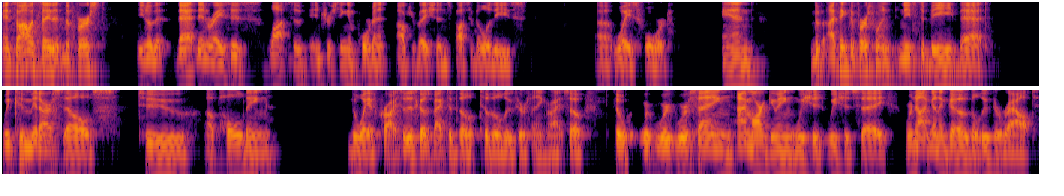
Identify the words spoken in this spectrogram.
And so I would say that the first, you know, that that then raises lots of interesting, important observations, possibilities, uh, ways forward. And the, I think the first one needs to be that we commit ourselves to upholding the way of Christ. So this goes back to the to the Luther thing, right? So so we're we're, we're saying I'm arguing we should we should say we're not going to go the Luther route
